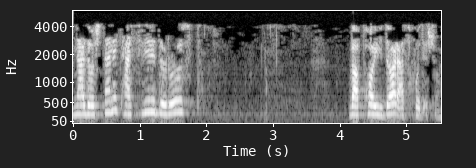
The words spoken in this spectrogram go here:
نداشتن تصویر درست و پایدار از خودشون.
